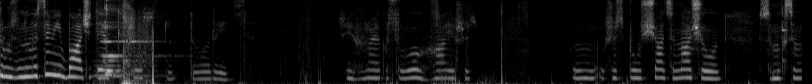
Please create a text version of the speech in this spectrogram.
Друзі, ну ви самі бачите, як щось тут твориться. Ця гра якось лагає щось. Ем, Щось получається, начало з Максим.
